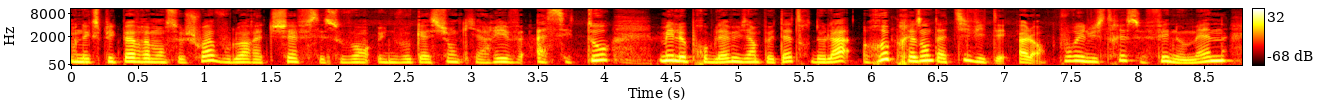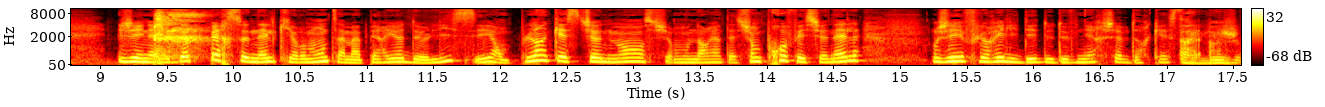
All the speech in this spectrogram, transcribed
On n'explique pas vraiment ce choix, vouloir être chef c'est souvent une vocation qui arrive assez tôt, mais le problème vient peut-être de la représentativité. Alors pour illustrer ce phénomène, j'ai une anecdote personnelle qui remonte à ma période de lycée, en plein questionnement sur mon orientation professionnelle. J'ai effleuré l'idée de devenir chef d'orchestre un Allez.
